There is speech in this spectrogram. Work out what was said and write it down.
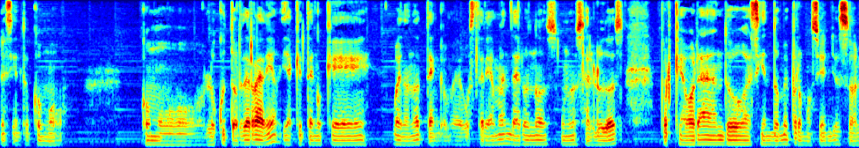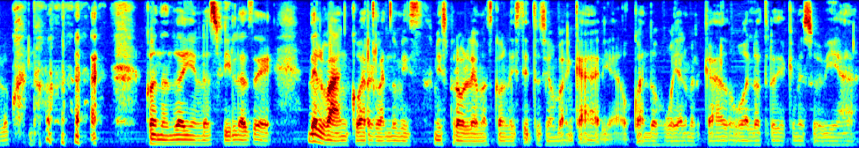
me siento como, como locutor de radio, ya que tengo que, bueno, no tengo, me gustaría mandar unos, unos saludos porque ahora ando haciéndome promoción yo solo cuando, cuando ando ahí en las filas de, del banco arreglando mis, mis problemas con la institución bancaria o cuando voy al mercado o el otro día que me subí a,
